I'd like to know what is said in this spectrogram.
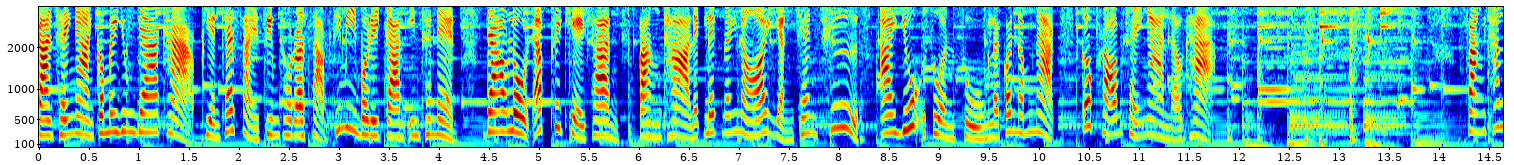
การใช้งานก็ไม่ยุ่งยากค่ะ เพียงแค่ใส่ซิมโทรศัพท์ที่มีบริการอินเทอร์เน็ต ดาวน์โหลดแอปพลิเคชัน ตั้งค่าเล็กๆ น้อยๆ อย่างเช่นชื่อ อายุส่วนสูงและก็น้ำหนัก ก็พร้อมใช้งานแล้วค่ะ ฟังก์ชัน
